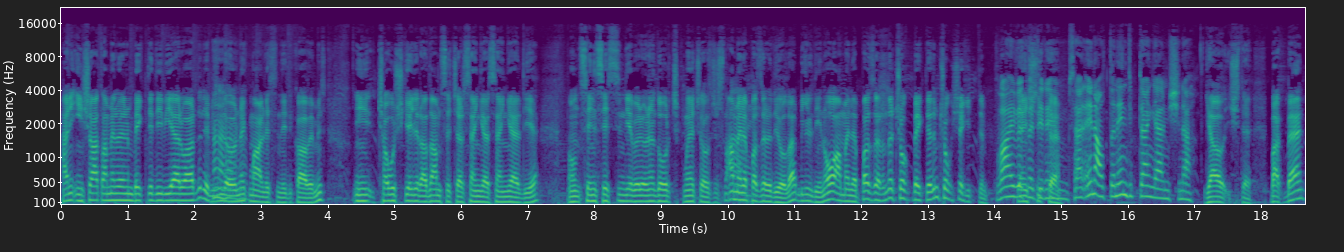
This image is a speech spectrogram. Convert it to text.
Hani inşaat amelelerinin beklediği bir yer vardır ya bizim Ha, de ha, örnek mahallesindeydi kahvemiz. Çavuş gelir adam seçer sen gel sen gel diye. On seni seçsin diye böyle öne doğru çıkmaya çalışırsın. Amele Ay. pazarı diyorlar bildiğin. O amele pazarında çok bekledim çok işe gittim. Vay be Gençlikte. Kadir'im. Sen en alttan en dipten gelmişsin ha. Ya işte bak ben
